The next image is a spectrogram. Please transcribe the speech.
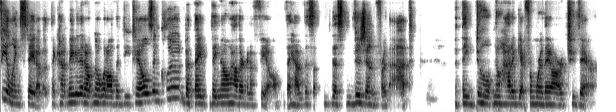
feeling state of it. They kind of maybe they don't know what all the details include, but they they know how they're going to feel. They have this this vision for that but they don't know how to get from where they are to there.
